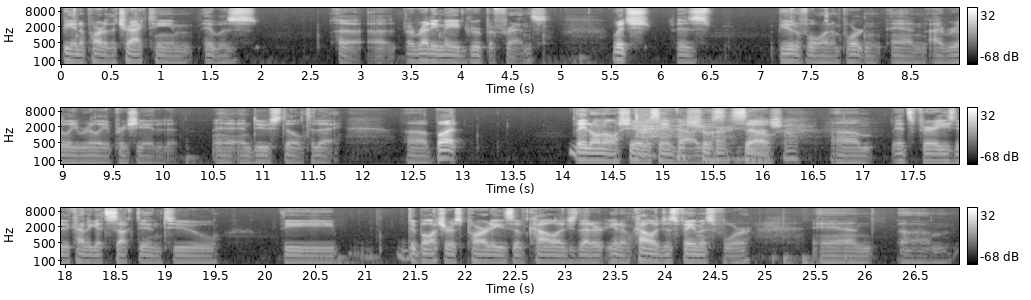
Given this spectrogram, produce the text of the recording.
being a part of the track team, it was a, a, ready-made group of friends, which is beautiful and important, and I really, really appreciated it, and, and do still today. Uh, but they don't all share the same values. sure. So. Yeah, sure um, it's very easy to kind of get sucked into the debaucherous parties of college that are you know college is famous for, and um,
